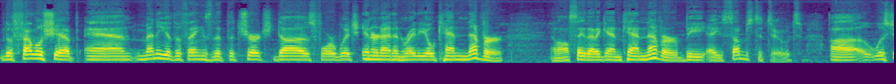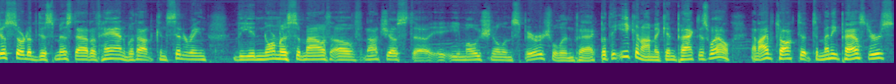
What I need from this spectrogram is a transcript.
the fellowship and many of the things that the church does for which internet and radio can never, and I'll say that again, can never be a substitute uh, was just sort of dismissed out of hand without considering the enormous amount of not just uh, emotional and spiritual impact, but the economic impact as well. And I've talked to, to many pastors,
